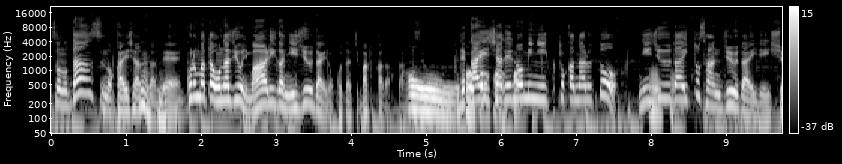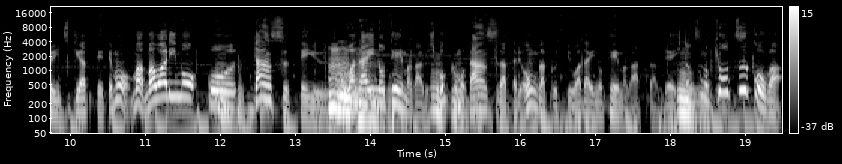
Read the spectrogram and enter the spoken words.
そのダンスの会社だったんうんうん。でこれまた同じように周りが20代の子たちばっかだったんですよ。で会社で飲みみに行くとかなると20代と30代で一緒に付き合っててもまあ周りもこうん。うダンスっていううん。話題のテーマがあるしうん。僕もダンスだったり音楽っていう話題のテーマがあったんでうん。一つの共通項が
